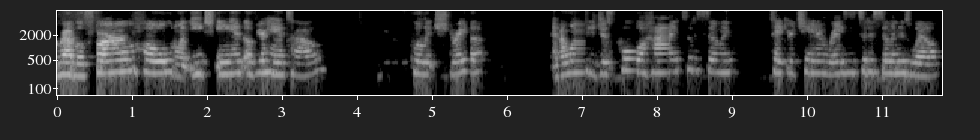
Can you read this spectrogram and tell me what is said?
Grab a firm hold on each end of your hand towel. Pull it straight up. And I want you to just pull high to the ceiling. Take your chin, raise it to the ceiling as well.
